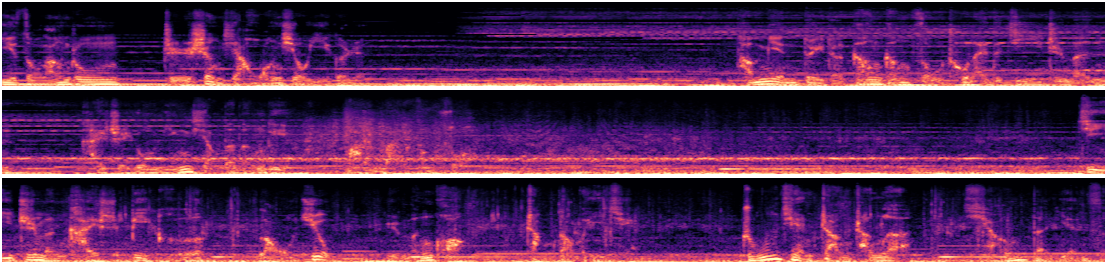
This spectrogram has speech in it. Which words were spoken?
忆走廊中只剩下黄潇一个人。他面对着刚刚走出来的记忆之门，开始用冥想的能力慢慢封锁。记忆之门开始闭合，老旧与门框长到了一起，逐渐长成了墙的颜色。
